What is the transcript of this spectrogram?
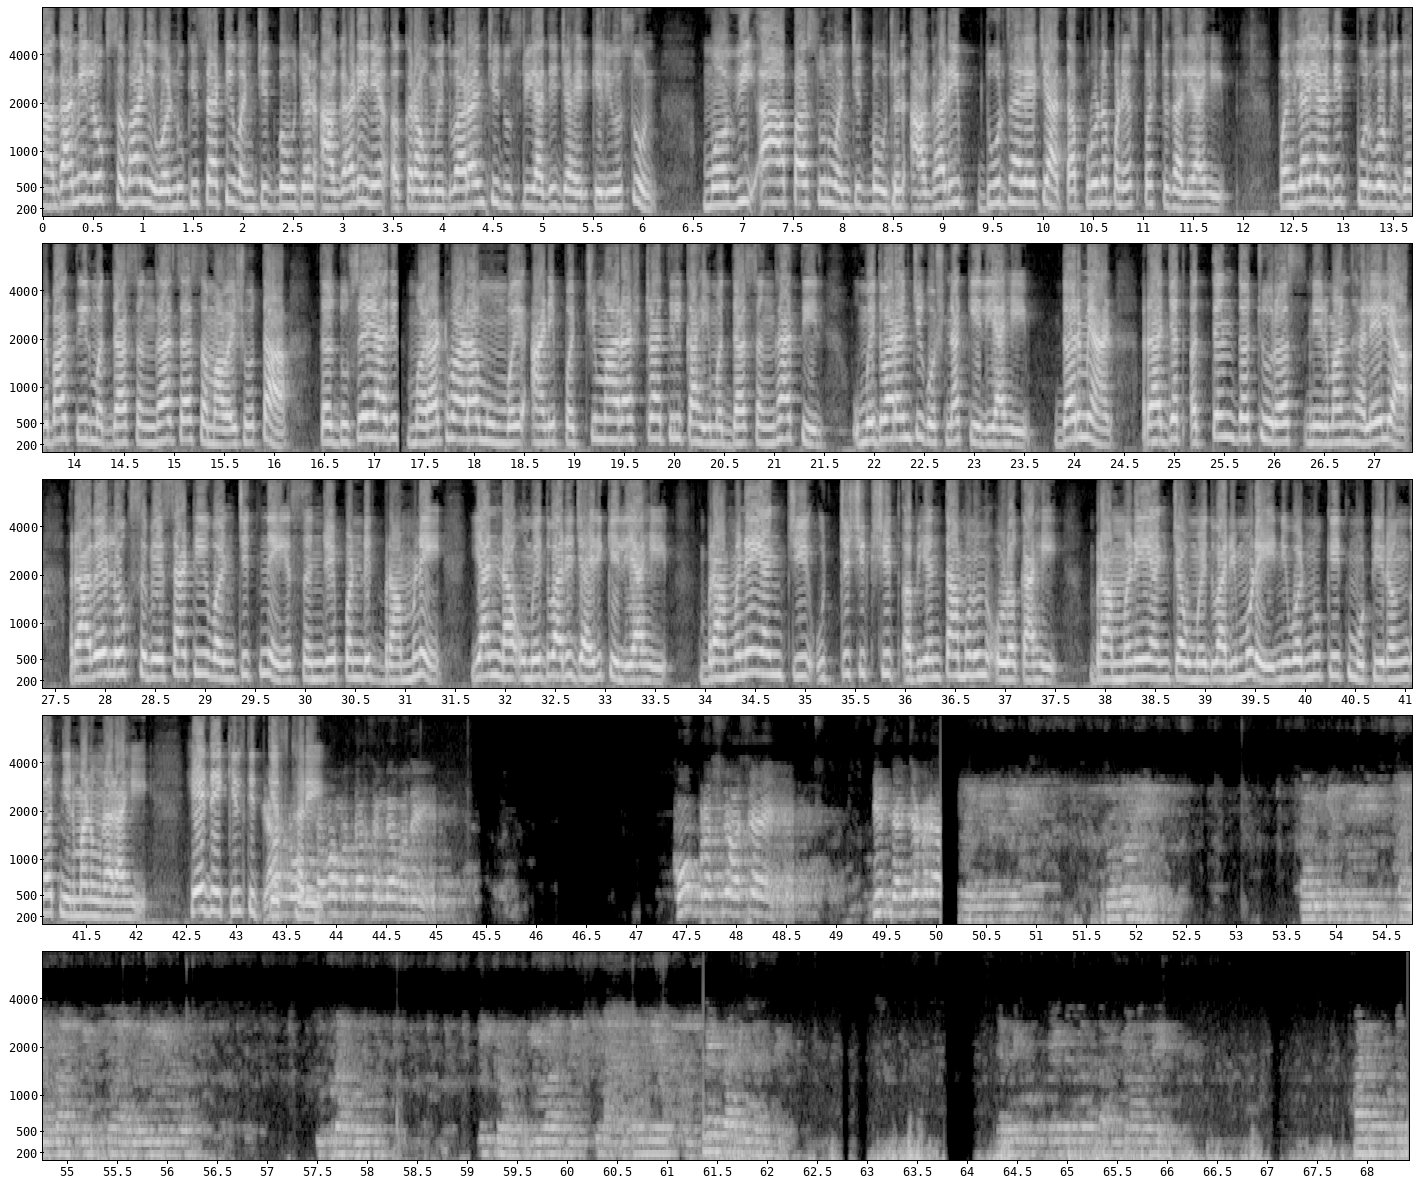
आगामी लोकसभा निवडणुकीसाठी वंचित बहुजन आघाडीने अकरा उमेदवारांची दुसरी यादी जाहीर केली असून मविआ पासून वंचित बहुजन आघाडी दूर झाल्याचे आता पूर्णपणे स्पष्ट झाले आहे. पहिल्या यादीत पूर्व विदर्भातील मतदारसंघाचा समावेश होता तर दुसऱ्या यादीत मराठवाडा मुंबई आणि पश्चिम महाराष्ट्रातील काही मतदारसंघातील उमेदवारांची घोषणा केली आहे. दरम्यान राज्यात अत्यंत चुरस निर्माण झालेल्या रावेर लोकसभेसाठी वंचितने संजय पंडित ब्राह्मणे यांना उमेदवारी जाहीर केली आहे. ब्राह्मणे यांची उच्च शिक्षित अभियंता म्हणून ओळख आहे. ब्राह्मणे यांच्या उमेदवारीमुळे निवडणुकीत मोठी रंगत निर्माण होणार आहे. हे देखील तितकेच खरे. मतदारसंघामध्ये खूप प्रश्न असे आहेत की त्यांच्याकडे तालुक्याचे तालुकाध्यक्ष आदरणीय दुसरा निकम युवा अध्यक्ष आदरणीय कार्य कार्यकर्ते ज्यांनी कुठल्याही तालुक्यामध्ये फार मोठं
